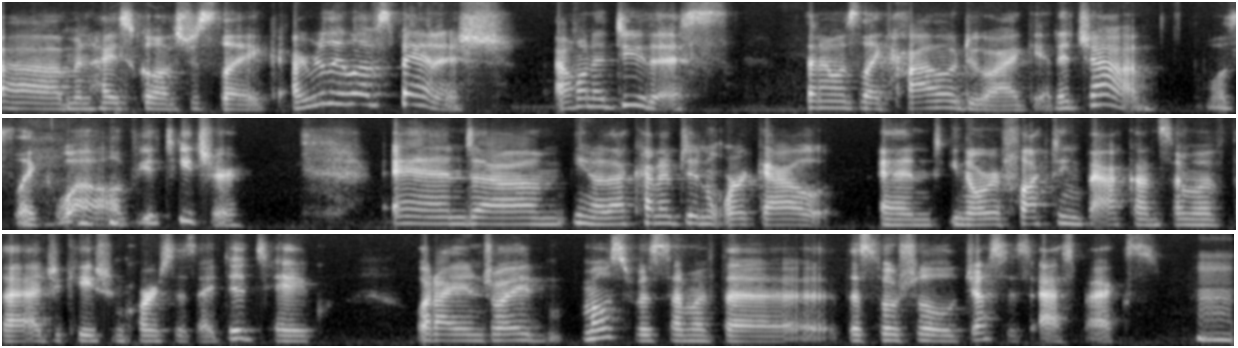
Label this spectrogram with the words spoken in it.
um, in high school, I was just like, I really love Spanish. I want to do this. Then I was like, how do I get a job? I was like, well, I'll be a teacher. And, um, you know, that kind of didn't work out. And, you know, reflecting back on some of the education courses I did take, what I enjoyed most was some of the, the social justice aspects. Hmm.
